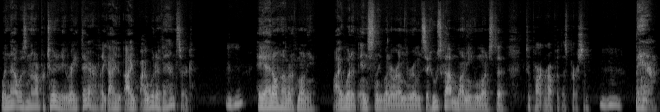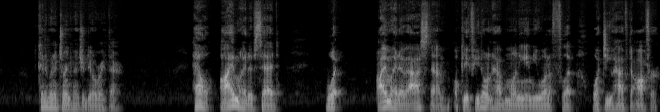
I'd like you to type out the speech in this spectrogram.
When that was an opportunity right there, like I, I, I would have answered. Mhm. Hey, I don't have enough money. I would have instantly went around the room and said, "Who's got money? Who wants to to partner up with this person?" hmm Bam, could have been a joint venture deal right there. Hell, I might have said, "What?" I might have asked them, "Okay, if you don't have money and you want to flip, what do you have to offer?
